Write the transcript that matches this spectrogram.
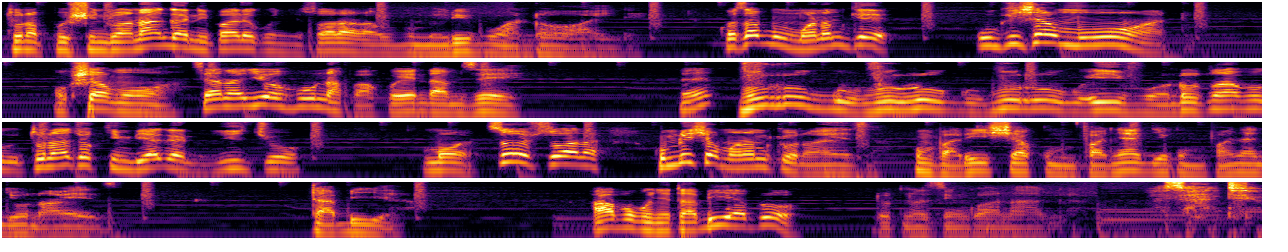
tunaposhindwanaga ni pale kwenye swala la uvumilivu wa ndoa ile, kwa sababu mwanamke ukishamuoa tu, ukishamuoa si anajua huna pa kwenda mzee eh? Vurugu vurugu vurugu, hivyo ndo tunachokimbiaga ni hicho. Umeona? So swala kumlisha mwanamke unaweza, kumvalisha, kumfanyaje, kumfanyaje unaweza. Tabia hapo kwenye tabia bro, ndo tunazinguanaga. Asante.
